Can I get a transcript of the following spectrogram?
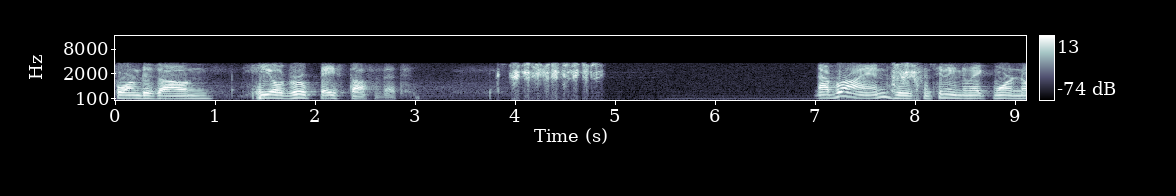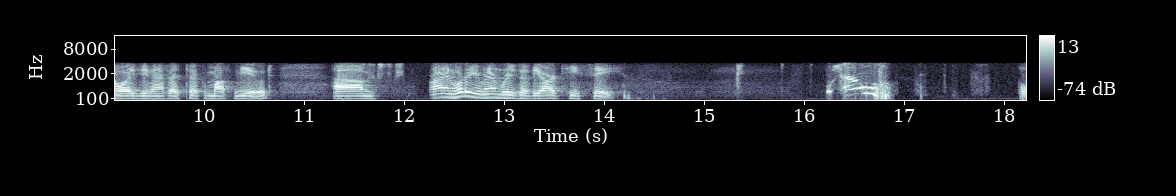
formed his own heel group based off of it. Now Brian, who's continuing to make more noise even after I took him off mute, um, Brian, what are your memories of the RTC? Well, They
